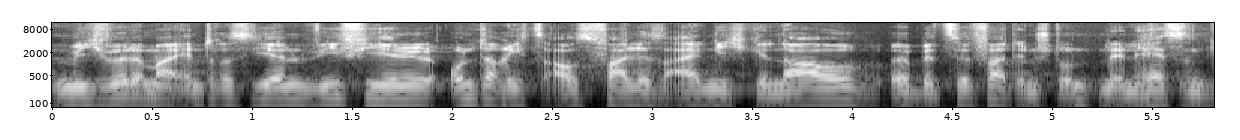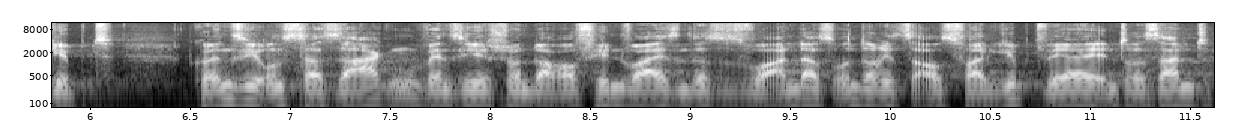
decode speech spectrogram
mich würde mal interessieren, wie viel Unterrichtsausfall es eigentlich genau äh, beziffert in Stunden in Hessen gibt. Können Sie uns das sagen, wenn Sie schon darauf hinweisen, dass es woanders Unterrichtsausfall gibt? Wäre interessant,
